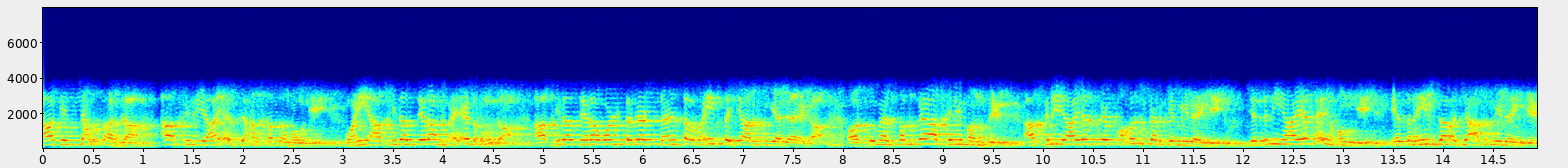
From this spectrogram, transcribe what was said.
आगे चढ़ता जा, आखिरी आयत जहाँ खत्म होगी, वहीं आखिरत तेरा महल होगा, आखिरत तेरा वर्ल्ड ट्रेड सेंटर वहीं तैयार किया जाएगा। और तुम्हें सबसे आखिरी मंजिल, आखिरी आयत पे पहुँच करके मिलेगी जितनी आयतें होंगी, इतने ही दर्जात मिलेंगे।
